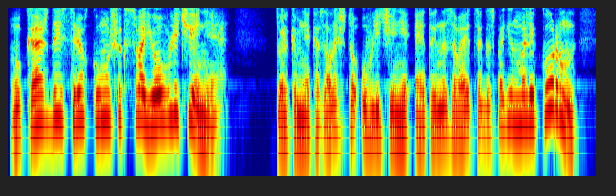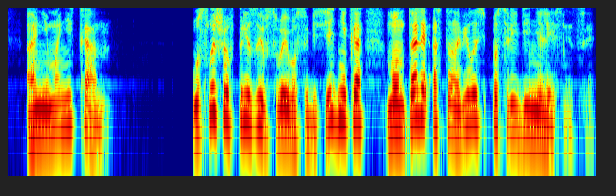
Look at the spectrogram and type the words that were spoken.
У каждой из трех кумушек свое увлечение. Только мне казалось, что увлечение этой называется господин Маликорн, а не Манекан». Услышав призыв своего собеседника, Монтале остановилась посредине лестницы.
